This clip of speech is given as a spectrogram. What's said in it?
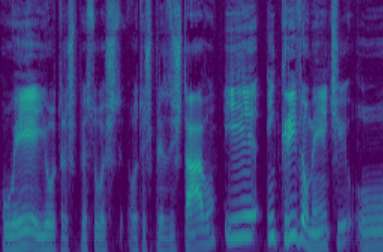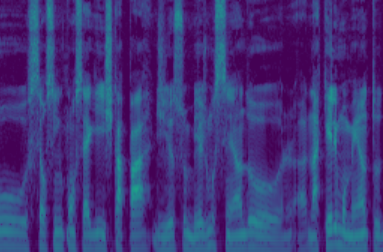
o E e outras pessoas, outros presos estavam. E, incrivelmente, o Celcinho consegue escapar disso, mesmo sendo, naquele momento,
